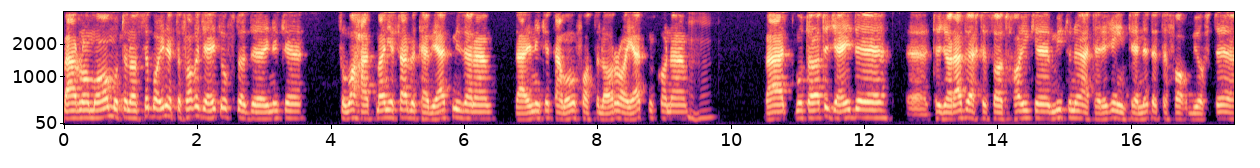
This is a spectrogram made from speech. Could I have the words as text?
برنامه ها متناسب با این اتفاق جدید افتاده اینه که صبح حتما یه سر به طبیعت می‌زنم در اینه که تمام فاصله ها رو رعایت می‌کنم. بعد مطالعات جدید تجارت و اقتصادهایی که می‌تونه از طریق اینترنت اتفاق بیفته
